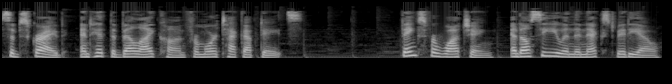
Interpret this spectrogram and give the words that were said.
subscribe, and hit the bell icon for more tech updates. Thanks for watching, and I'll see you in the next video.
